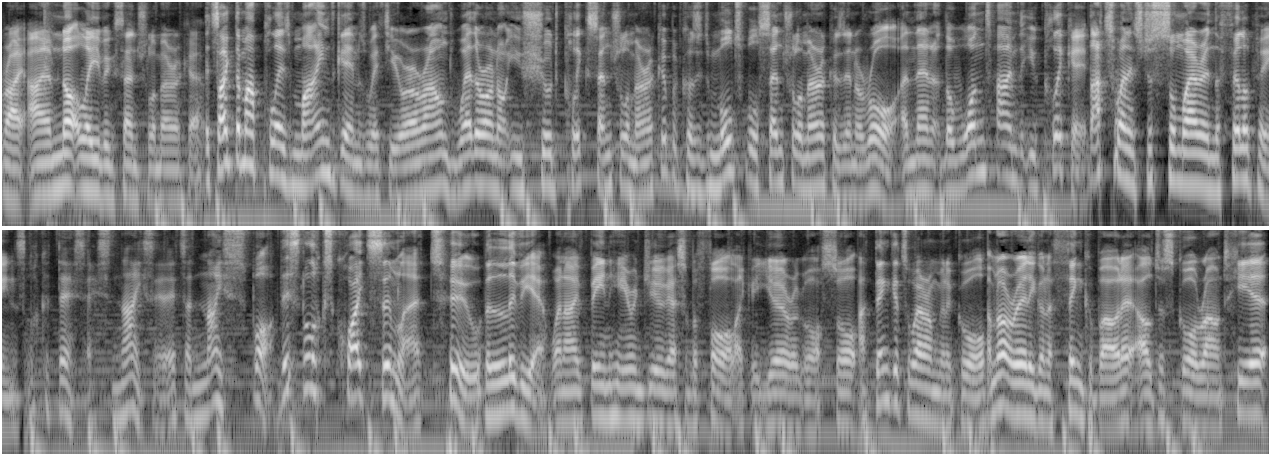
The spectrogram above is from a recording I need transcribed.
Right, I am not leaving Central America. It's like the map plays mind games with you around whether or not you should click Central America because it's multiple Central Americas in a row. And then the one time that you click it, that's when it's just somewhere in the Philippines. Look at this. It's nice. It's a nice spot. This looks quite similar to Bolivia when I've been here in GeoGuessr before, like a year ago. So I think it's where I'm going to go. I'm not really going to think about it. I'll just go around here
